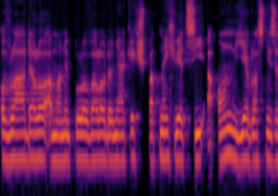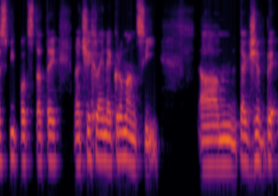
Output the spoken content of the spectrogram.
ovládalo a manipulovalo do nějakých špatných věcí a on je vlastně ze své podstaty načichlej nekromancí. Um, takže by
